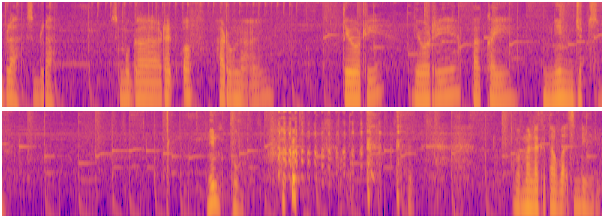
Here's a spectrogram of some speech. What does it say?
Sebelah, sebelah. Semoga red off Haruna. ya. Teori, teori pakai ninjutsu. Ninpo. Gua malah ketawa sendiri.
